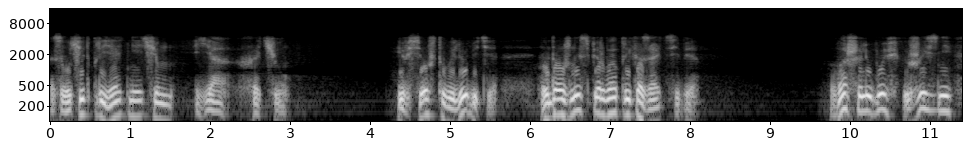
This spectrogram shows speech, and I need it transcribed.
звучит приятнее, чем я хочу. И все, что вы любите, вы должны сперва приказать себе. Ваша любовь к жизни —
